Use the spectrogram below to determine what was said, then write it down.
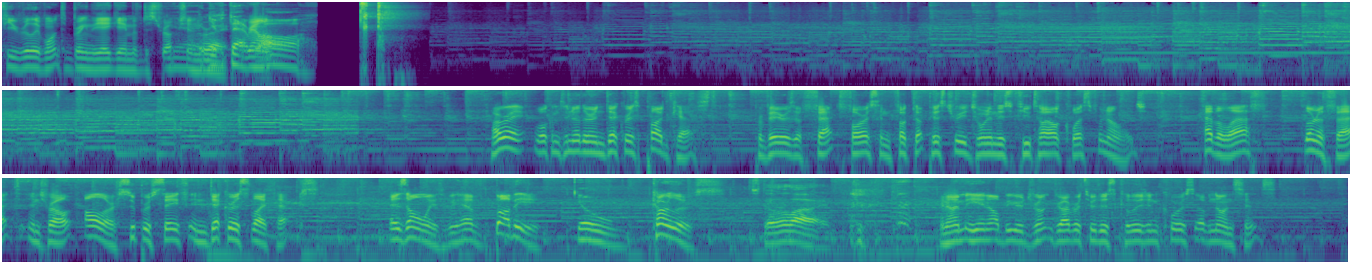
if you really want to bring the A game of destruction. Yeah, Right. Give it that Round- raw. All right, welcome to another Indecorous podcast. Purveyors of fact, farce, and fucked up history join this futile quest for knowledge. Have a laugh, learn a fact, and try out all our super safe, indecorous life hacks. As always, we have Bobby, Yo. Carlos, Still alive. and I'm Ian. I'll be your drunk driver through this collision course of nonsense.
